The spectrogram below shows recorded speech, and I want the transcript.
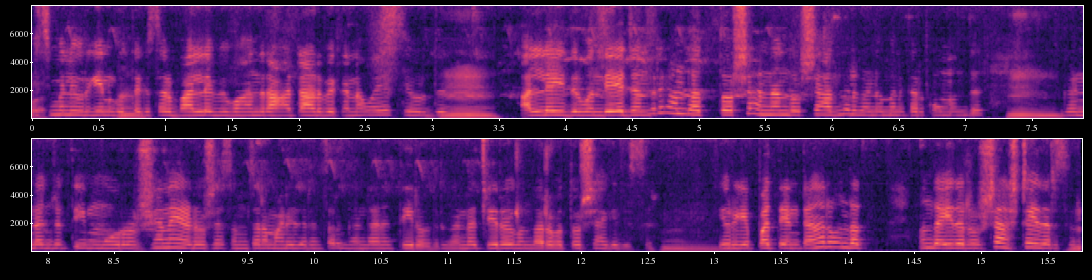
ಕಟ್ಸ ಮೇಲೆ ಇವ್ರಿಗೆ ಏನ್ ಗೊತ್ತಾಗ ಸರ್? ಬಾಲ್ಯ ವಿವಾಹ ಅಂದ್ರೆ ಆಟ ಆಡ್ಬೇಕನ್ನೋ ವಯಸ್ಸು ಇವ್ರದ್ದು ಅಲ್ಲೇ ಇದ್ರ ಒಂದ್ ಏಜ್ ಅಂದ್ರೆ ಒಂದ್ ಹತ್ತು ವರ್ಷ ಹನ್ನೊಂದು ವರ್ಷ ಆದ್ಮೇಲೆ ಗಂಡ ಮನೆ ಕರ್ಕೊಂಡ್ ಬಂದು ಗಂಡನ ಜೊತೆ ಮೂರ್ ವರ್ಷನೇ ಎರಡು ವರ್ಷ ಸಂಸಾರ ಮಾಡಿದಾರೆ ಸರ್ ಗಂಡನ ತೀರೋದ್ರು. ಗಂಡ ತೀರೋದ್ ಒಂದ್ ಅರವತ್ತು ವರ್ಷ ಆಗಿದೆ ಸರ್. ಹ್ಮ್. ಇವ್ರಿಗೆ ಎಪ್ಪತ್ತೆಂಟು ಅಂದ್ರೆ ಒಂದ್ ಹತ್- ಒಂದ್ ಐದಾರು ವರ್ಷ ಅಷ್ಟೇ ಇದಾರೆ ಸರ್.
